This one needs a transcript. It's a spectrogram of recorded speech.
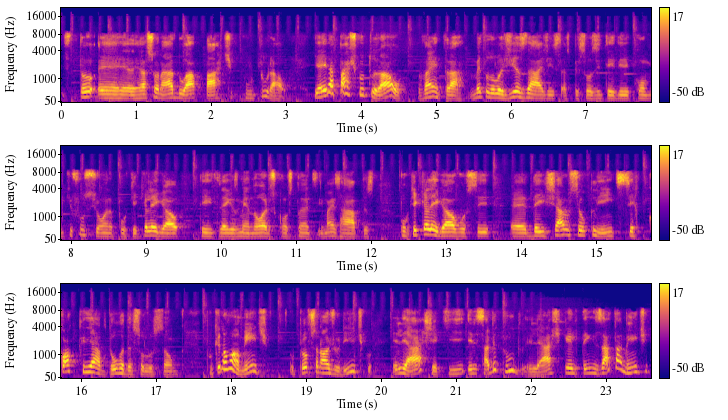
estou, é relacionado à parte cultural. E aí na parte cultural vai entrar metodologias ágeis, as pessoas entenderem como que funciona, por que, que é legal ter entregas menores, constantes e mais rápidas, por que, que é legal você é, deixar o seu cliente ser co-criador da solução. Porque normalmente o profissional jurídico, ele acha que ele sabe tudo, ele acha que ele tem exatamente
